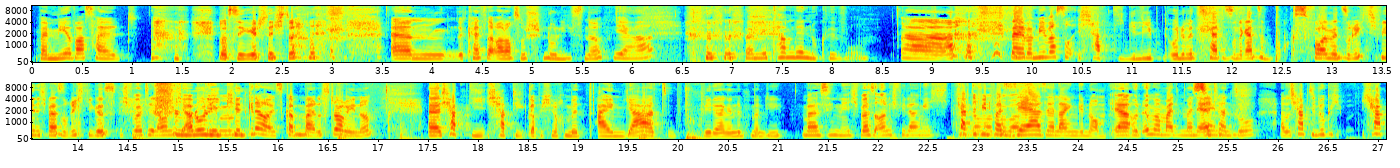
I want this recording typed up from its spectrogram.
bei mir war es halt lustige Geschichte. ähm, du kennst ja auch noch so Schnullis, ne? Ja. Bei mir kam der Nuckelwurm. Ah. Nein, bei mir war es so, ich habe die geliebt. Ohne Witz, ich hatte so eine ganze Box voll mit so richtig viel. Ich war so ein richtiges Ich wollte den auch nicht abgeben. Schnulli-Kind. Genau, jetzt kommt meine Story, ne? Äh, ich habe die, ich habe die, glaube ich, noch mit einem Jahr. Wie lange nimmt man die? Weiß ich nicht. Ich weiß auch nicht, wie lange ich. Ich habe die auf jeden Fall aber- sehr, sehr lange genommen. Ja. Und irgendwann meinten meine Same. Eltern so, also ich habe die wirklich, ich habe,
